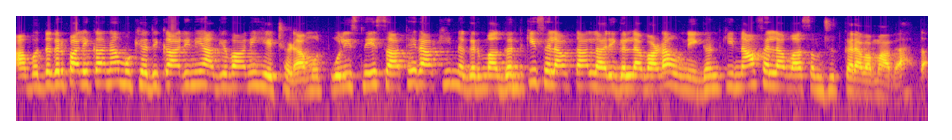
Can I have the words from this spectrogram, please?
આમોદ નગરપાલિકાના મુખ્ય અધિકારીની આગેવાની હેઠળ આમોદ પોલીસને સાથે રાખી નગરમાં ગંદકી ફેલાવતા લારી ગલ્લાવાળાઓને ગંદકી ના ફેલાવવા સમજૂત કરાવવામાં આવ્યા હતા.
